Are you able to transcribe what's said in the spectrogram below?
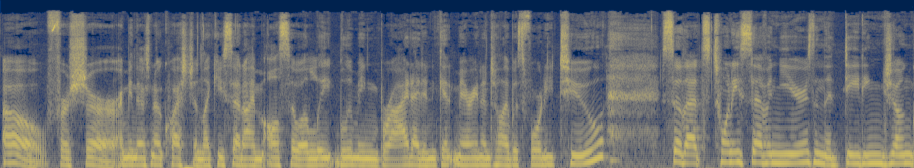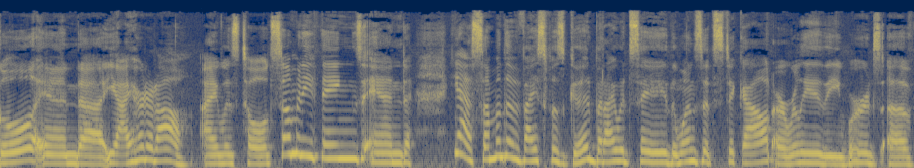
Oh, for sure. I mean, there's no question. Like you said, I'm also a late blooming bride. I didn't get married until I was 42. So that's 27 years in the dating jungle. And uh, yeah, I heard it all. I was told so many things. And yeah, some of the advice was good, but I would say the ones that stick out are really the words of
